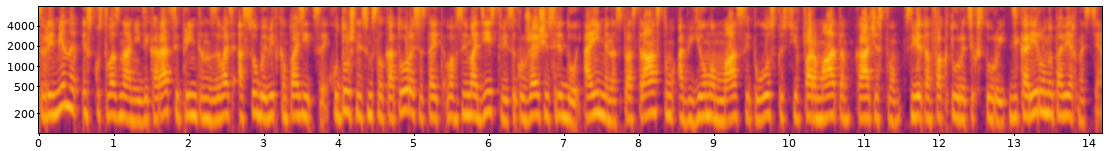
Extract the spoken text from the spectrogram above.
В современном искусствознании декорации принято называть особый вид композиции, художественный смысл которой состоит во взаимодействии с окружающей средой, а именно с пространством, объемом, массой, плоскостью, форматом, качеством, цветом фактуры, текстурой, декорируемой поверхности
